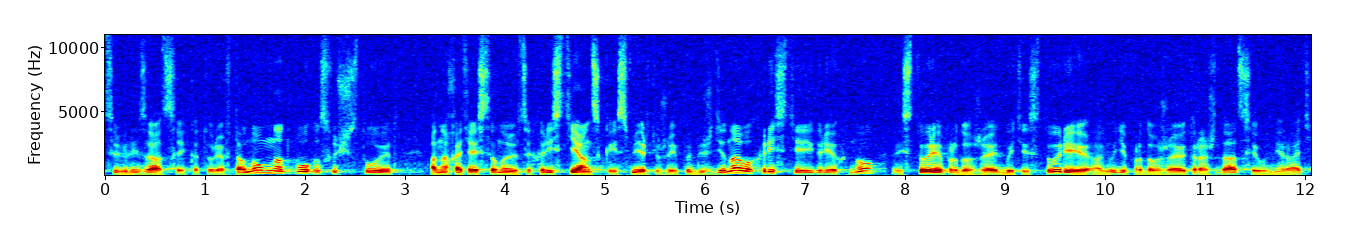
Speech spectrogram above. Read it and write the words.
цивилизации, которая автономно от Бога существует. Она хотя и становится христианской, и смерть уже и побеждена во Христе и грех, но история продолжает быть историей, а люди продолжают рождаться и умирать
